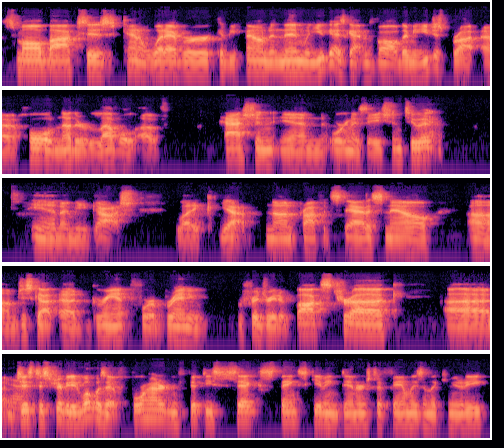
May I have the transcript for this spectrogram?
small boxes, kind of whatever could be found. And then when you guys got involved, I mean, you just brought a whole nother level of passion and organization to it. And I mean, gosh, like, yeah, nonprofit status now. Um, just got a grant for a brand new refrigerated box truck. Uh, yeah. just distributed what was it 456 thanksgiving dinners to families in the community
